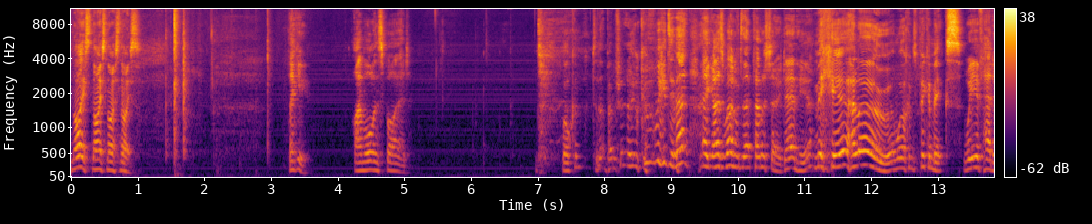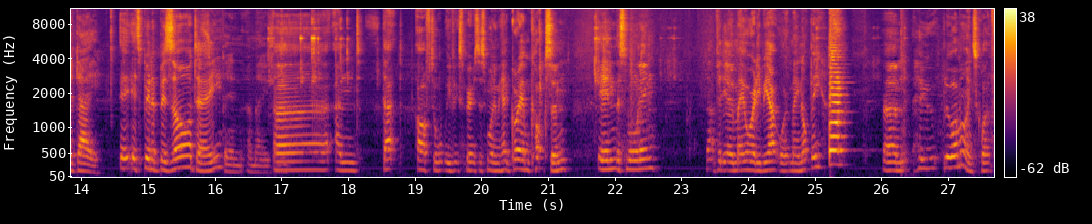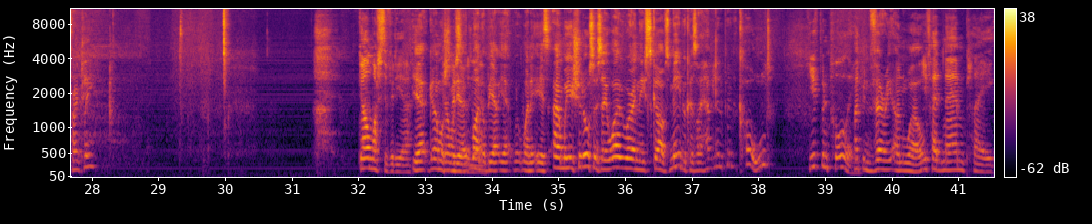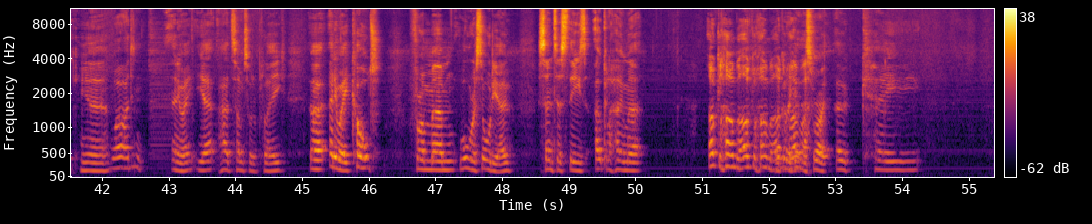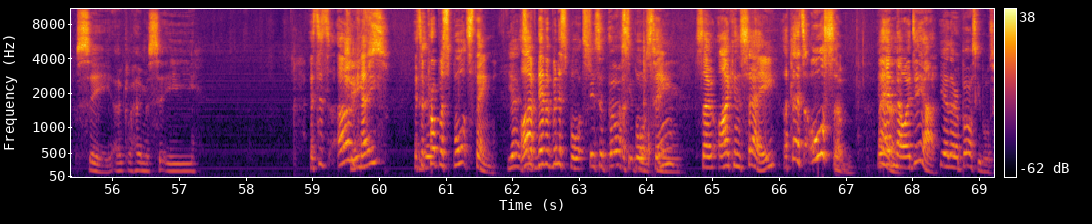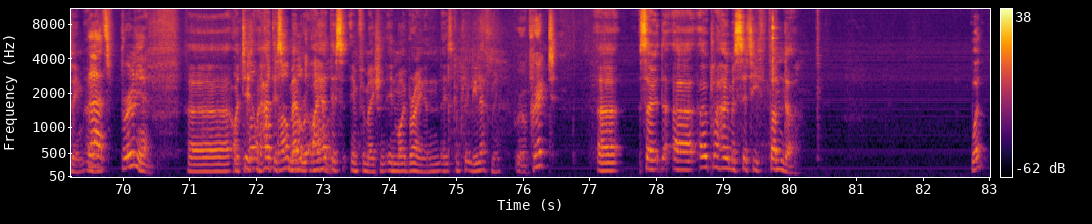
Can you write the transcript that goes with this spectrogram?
Nice, nice, nice, nice, nice. Thank you. I'm all inspired. Welcome to that pedal show. We can do that. Hey guys, welcome to that pedal show. Dan here. Mick here, hello, and welcome to Pick'N'Mix. We have had a day. It, it's been a bizarre day, Been amazing. uh, and that after what we've experienced this morning, we had Graham Coxon in this morning. That video may already be out, or it may not be. Um, who blew our minds, quite frankly. Go and watch the video. Yeah, go and watch Go the and video. It might not be out yet when it is. And we should also say why we're wearing these scarves. Me, because I have a little bit of a cold. You've been poorly. I've been very unwell. You've had Nam plague. Yeah, well, I didn't. Anyway, yeah, had some sort of plague. Uh, anyway, Colt from um, Walrus Audio sent us these Oklahoma. Oklahoma, Oklahoma, I've got to get Oklahoma. this right. Okay. OKC, Oklahoma City. Is this okay? Chiefs. It's Is a it? proper sports thing. Yeah, I've a- never been a sports It's a a basketball sports team. thing, so I can say that's awesome. I Yeah. had no idea. Yeah, they're a basketball team. That's brilliant. Uh, I did. I had this. Oklahoma, Remember, I had this information in my brain, and it's completely left me. Ruprecht. Uh, so, the, uh, Oklahoma City Thunder. What?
